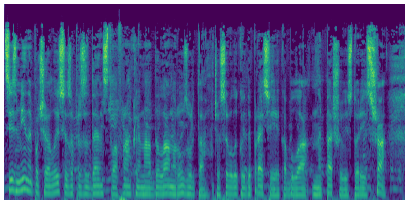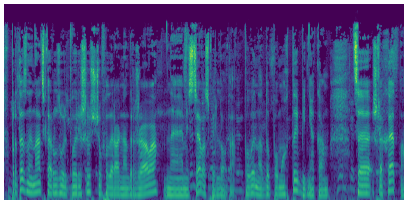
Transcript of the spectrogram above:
Ці зміни почалися за президентства Франкліна Делано Рузвельта в часи Великої депресії, яка була не першою в історії США. Проте зненацька Рузвельт вирішив, що федеральна держава, не місцева спільнота, повинна допомогти біднякам. Це шляхетно,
